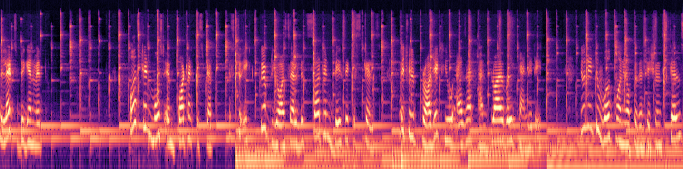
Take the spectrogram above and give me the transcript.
So let's begin with first and most important step is to equip yourself with certain basic skills which will project you as an employable candidate. You need to work on your presentation skills,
